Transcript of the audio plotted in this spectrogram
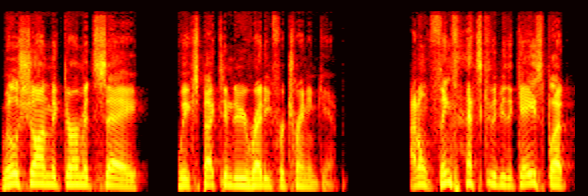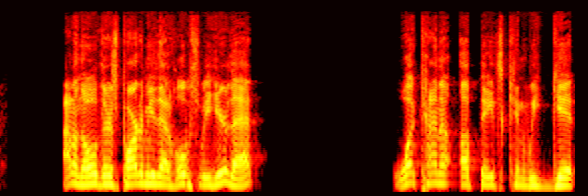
Will Sean McDermott say we expect him to be ready for training camp? I don't think that's going to be the case, but I don't know. There's part of me that hopes we hear that. What kind of updates can we get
